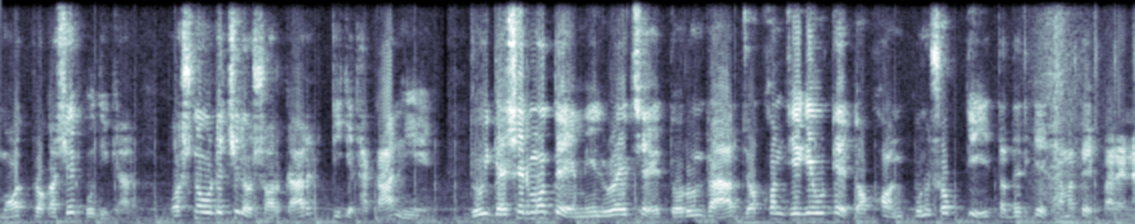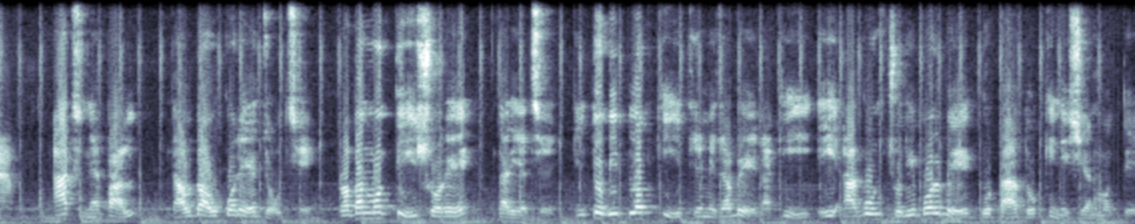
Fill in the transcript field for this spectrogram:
মত প্রকাশের অধিকার। প্রশ্ন উঠেছিল, সরকার টিকে থাকা নিয়ে। দুই দেশের মধ্যে মিল রয়েছে, তরুণরা যখন জেগে ওঠে তখন কোনো শক্তি তাদেরকে থামাতে পারে না। আজ নেপাল দাউ দাউ করে জ্বলছে। প্রধানমন্ত্রী সরে দাঁড়িয়েছে। কিন্তু বিপ্লব কি থেমে যাবে নাকি এই আগুন ছড়িয়ে পড়বে গোটা দক্ষিণ এশিয়ার মধ্যে?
